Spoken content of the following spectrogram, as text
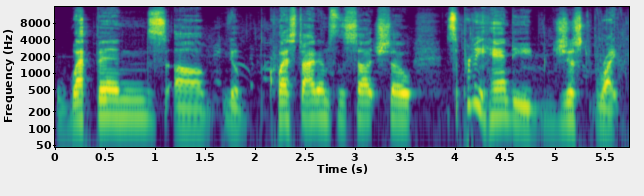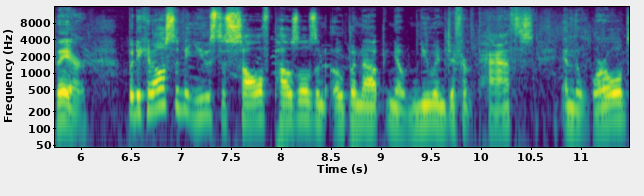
weapons, uh, you know, quest items and such. So it's a pretty handy just right there but it can also be used to solve puzzles and open up, you know, new and different paths in the world.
